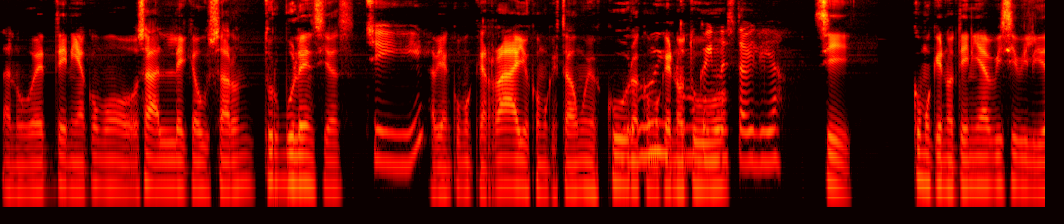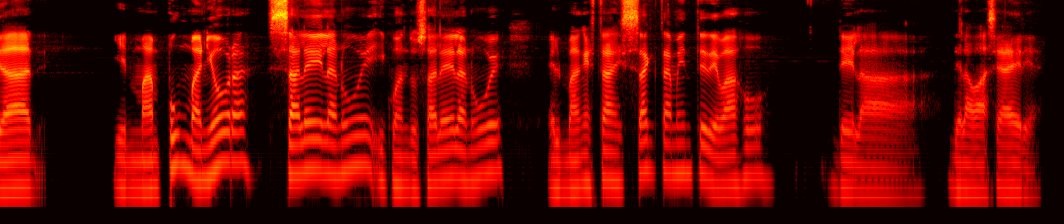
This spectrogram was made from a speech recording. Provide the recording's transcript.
La nube tenía como, o sea, le causaron turbulencias Sí. habían como que rayos, como que estaba muy oscura, como que no como tuvo, inestabilidad. sí, como que no tenía visibilidad y el man pum maniobra, sale de la nube y cuando sale de la nube el man está exactamente debajo de la de la base aérea.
